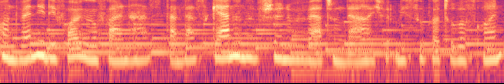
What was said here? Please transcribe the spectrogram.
Und wenn dir die Folge gefallen hat, dann lass gerne eine schöne Bewertung da. Ich würde mich super darüber freuen.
